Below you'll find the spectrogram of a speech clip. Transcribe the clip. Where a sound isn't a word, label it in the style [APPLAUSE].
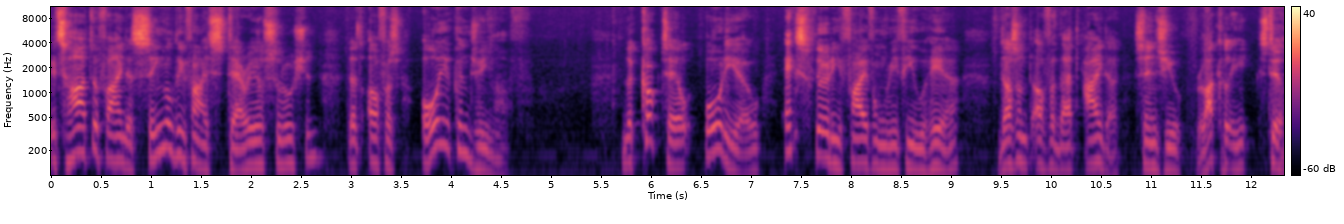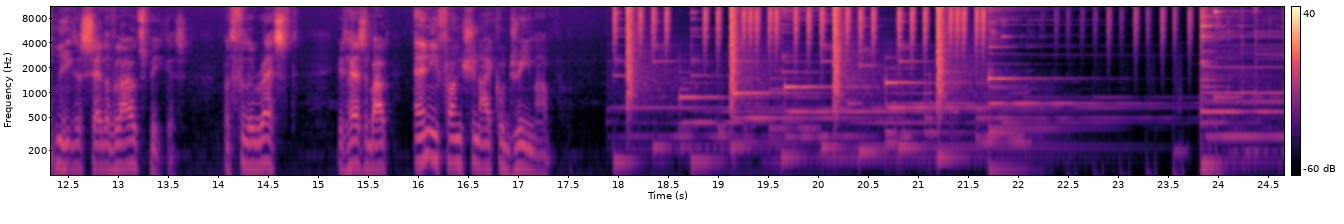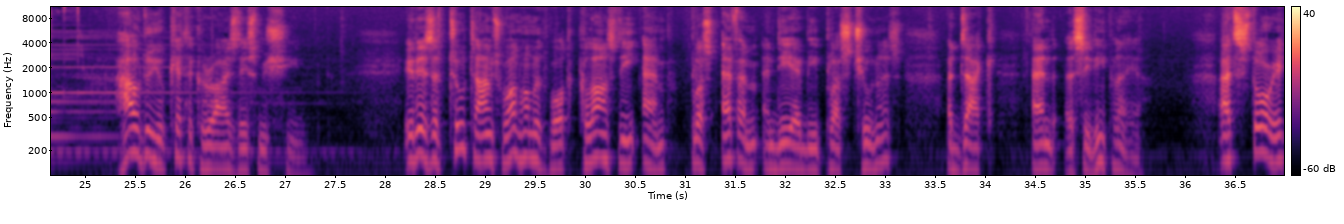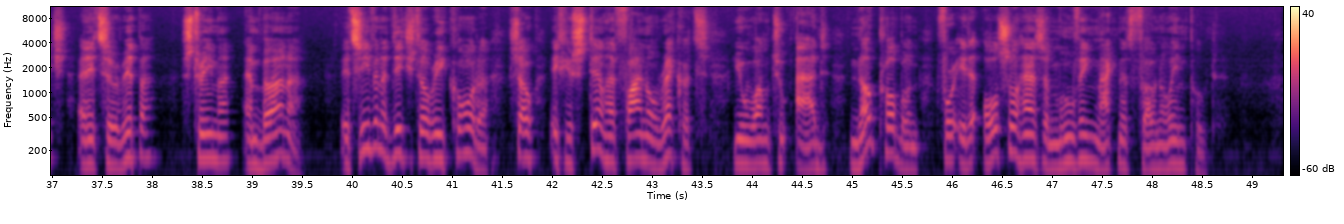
It's hard to find a single device stereo solution that offers all you can dream of. The Cocktail Audio X35 on review here doesn't offer that either since you, luckily, still [LAUGHS] need a set of loudspeakers. But for the rest, it has about any function I could dream up. How do you categorize this machine? It is a 2 x 100 watt Class D amp plus FM and DAB plus tuners, a DAC and a CD player. Add storage and it's a ripper, streamer and burner. It's even a digital recorder, so if you still have vinyl records you want to add, no problem for it also has a moving magnet phono input.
